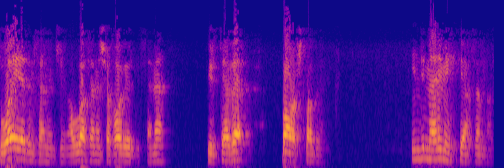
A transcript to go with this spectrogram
Dua elədim sənin üçün, Allah sənə şəfa verdi, sənə bir dəvə bağışladı. İndi mənim ehtiyacım var.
